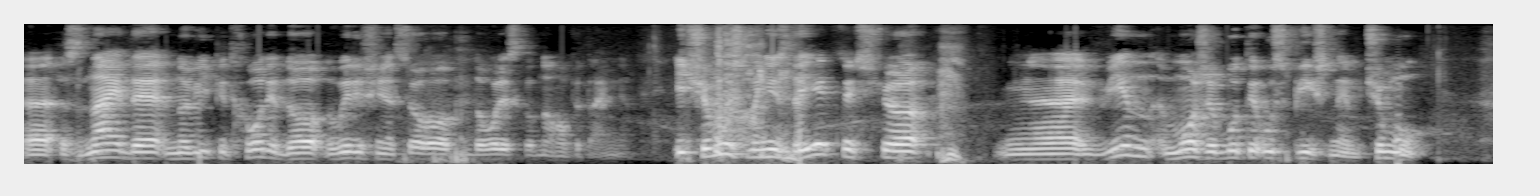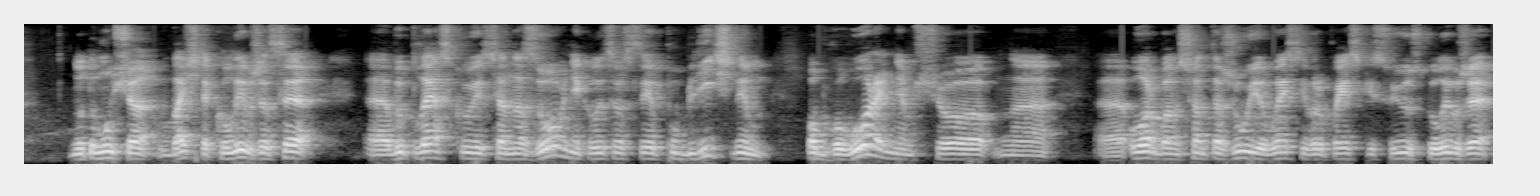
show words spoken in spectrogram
е, знайде нові підходи до вирішення цього доволі складного питання. І чомусь мені здається, що е, він може бути успішним. Чому? Ну тому що, бачите, коли вже це е, виплескується назовні, коли це стає публічним обговоренням, що е, Орбан шантажує весь європейський союз, коли вже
